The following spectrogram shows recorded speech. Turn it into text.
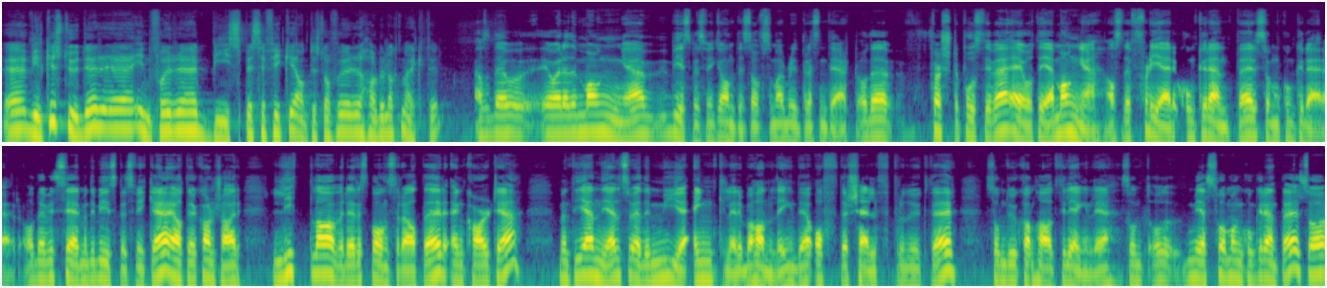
Eh, hvilke studier eh, innenfor eh, bispesifikke antistoffer har du lagt merke til? Altså det, I år er det mange bispesifikke antistoff som har blitt presentert. og Det første positive er jo at det er mange. Altså det er flere konkurrenter som konkurrerer. Og det vi ser med de bispesifikke, er at de kanskje har litt lavere responsrater enn CAR-T. Men til gjengjeld så er det mye enklere behandling. Det er ofte shelf-produkter som du kan ha tilgjengelig. Sånt, og med så mange konkurrenter så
